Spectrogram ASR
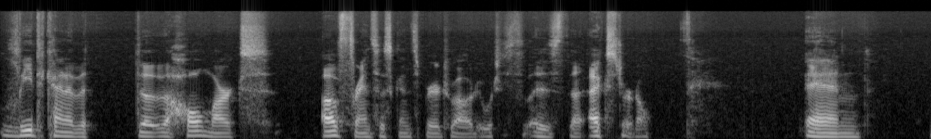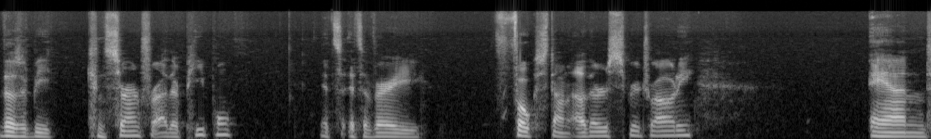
lead to kind of the, the, the hallmarks of Franciscan spirituality, which is, is the external. And those would be concern for other people. It's it's a very focused on others spirituality and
